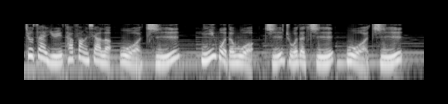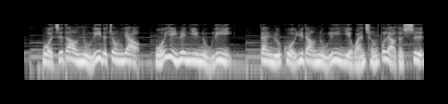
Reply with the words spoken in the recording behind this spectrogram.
就在于他放下了我执，你我的我执着的执，我执。我知道努力的重要，我也愿意努力。但如果遇到努力也完成不了的事，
